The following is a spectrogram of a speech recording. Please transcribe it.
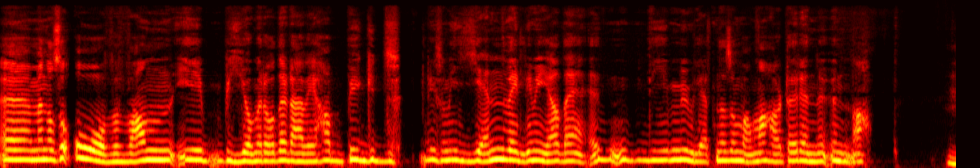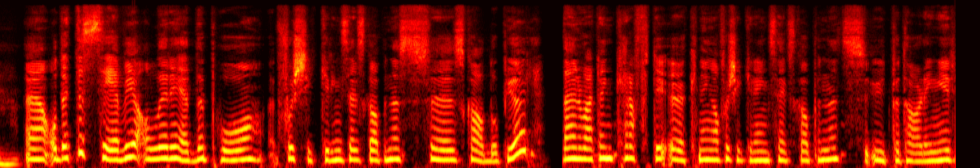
eh, men også overvann i byområder der vi har bygd liksom igjen veldig mye av det, de mulighetene som vannet har til å renne unna. Mm. Eh, og dette ser vi allerede på forsikringsselskapenes eh, skadeoppgjør. Det har vært en kraftig økning av forsikringsselskapenes utbetalinger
